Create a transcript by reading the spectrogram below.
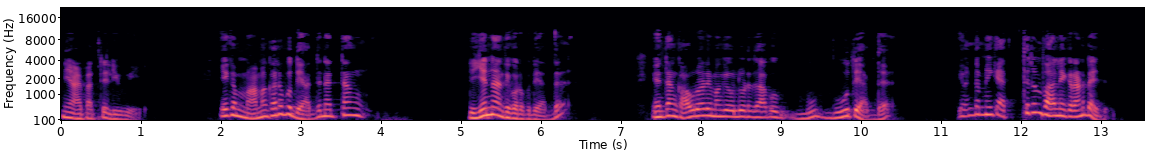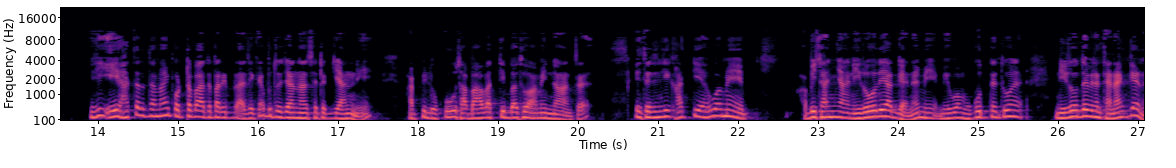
න්‍යායපත්‍රය ලිව්වේ? ඒක මම කරපු දෙයක්ද නැත්නම් දෙයන්නන්ද කරපු දෙයක්ද? එහෙනම් කවුරු හරි මගේ ඔළුවට දාපු භූතයක්ද? එහෙනම් මේක ඇත්තටම පාලනය කරන්න බැයිද? ඉතින් ඒ හතර තමයි පොට්ටපාද පරිබ්‍රාජක බුදුජානසයට කියන්නේ අපි ලොකු සභාවක් තිබ්බා ස්වාමීන් වහන්සේ. එතනදී කට්ටිය ඇහුවා මේ අபிසඤ්ඤා නිරෝධයක් ගැන මේ මෙව මුකුත් නැතුව නිරෝධ වෙන තැනක් ගැන.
